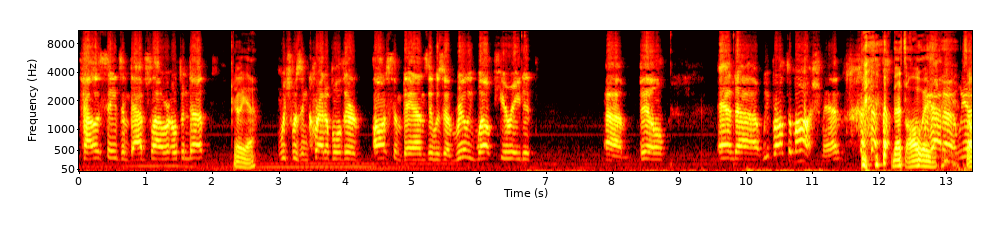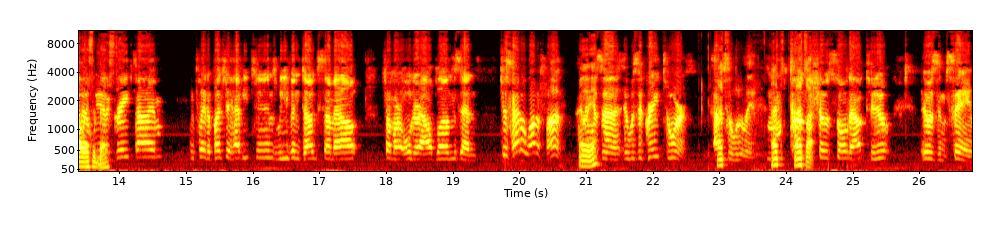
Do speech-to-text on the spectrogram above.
Palisades and Badflower opened up Oh yeah, which was incredible. They're awesome bands. It was a really well curated um, bill, and uh, we brought the mosh, man. that's always we had a, we had always a, we had a great time. We played a bunch of heavy tunes. We even dug some out from our older albums, and just had a lot of fun. Oh, it yeah? was a it was a great tour. Absolutely, that's- tons that's of shows sold out too. It was insane.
